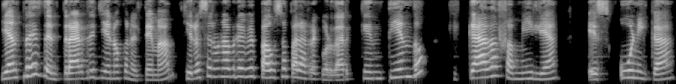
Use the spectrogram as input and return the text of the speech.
Y antes de entrar de lleno con el tema, quiero hacer una breve pausa para recordar que entiendo que cada familia es única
